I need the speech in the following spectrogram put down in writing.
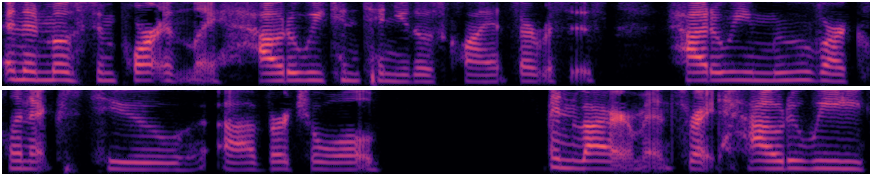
And then most importantly, how do we continue those client services? How do we move our clinics to uh, virtual environments, right? How do we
